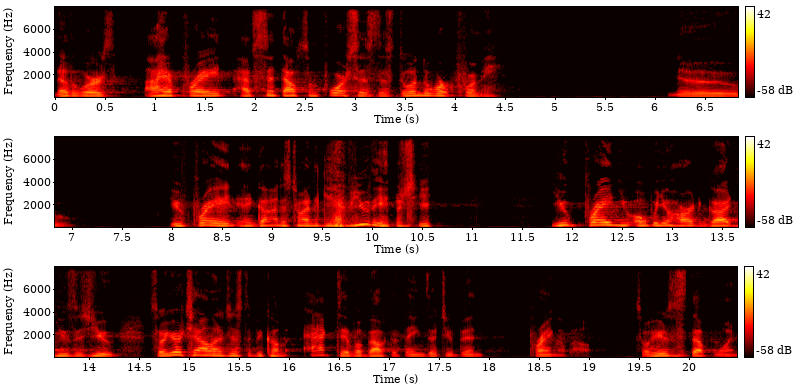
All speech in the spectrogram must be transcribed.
In other words, I have prayed. I've sent out some forces that's doing the work for me. No. You've prayed, and God is trying to give you the energy you pray and you open your heart, and God uses you. So your challenge is to become active about the things that you've been praying about. So here's step one,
